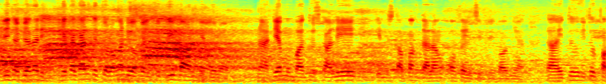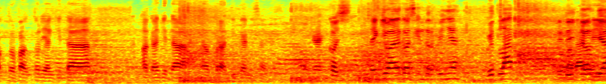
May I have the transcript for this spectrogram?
jadi saya bilang tadi kita kan kecolongan di offensive rebound gitu loh nah dia membantu sekali tim Setapak dalam offensive reboundnya nah itu itu faktor-faktor yang kita akan kita eh, perhatikan di sana Oke, coach, thank you banget coach interviewnya. Good luck Terima di kasih. Jogja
